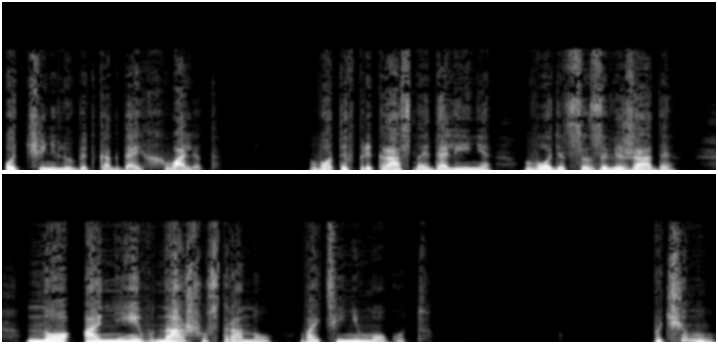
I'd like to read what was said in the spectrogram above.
Очень любят, когда их хвалят. Вот и в прекрасной долине водятся завижады, но они в нашу страну войти не могут. «Почему?»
